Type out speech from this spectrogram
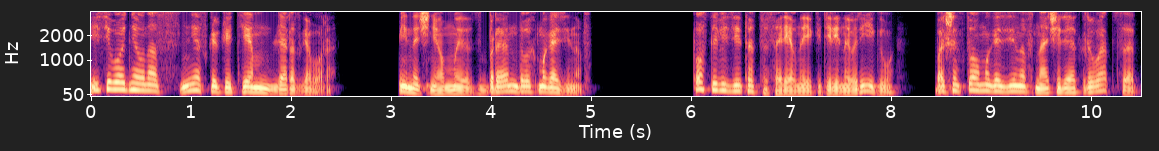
И сегодня у нас несколько тем для разговора. И начнем мы с брендовых магазинов. После визита цесаревны Екатерины в Ригу большинство магазинов начали открываться,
